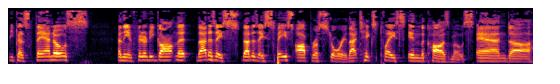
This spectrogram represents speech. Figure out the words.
because Thanos and the Infinity Gauntlet, that is a, that is a space opera story. That takes place in the cosmos. And, uh,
